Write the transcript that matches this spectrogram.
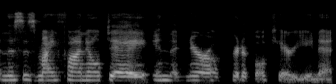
And this is my final day in the neurocritical care unit.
